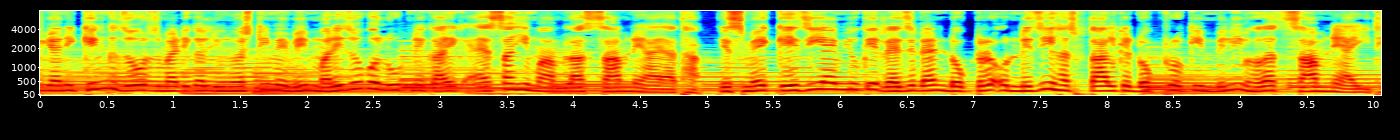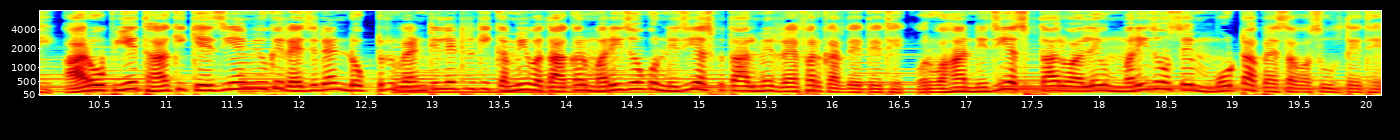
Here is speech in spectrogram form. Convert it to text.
यानी किंग जॉर्ज मेडिकल यूनिवर्सिटी में भी मरीजों को लूटने का एक ऐसा ही मामला सामने आया था। इसमें के के रेजिडेंट डॉक्टर और निजी अस्पताल के डॉक्टरों की मिली भगत सामने आई थी। आरोप ये था कि के के रेजिडेंट डॉक्टर वेंटिलेटर की कमी बताकर मरीजों को निजी अस्पताल में रेफर कर देते थे और वहाँ निजी अस्पताल वाले उन मरीजों से मोटा पैसा वसूलते थे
